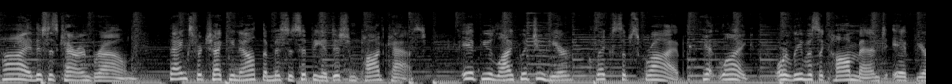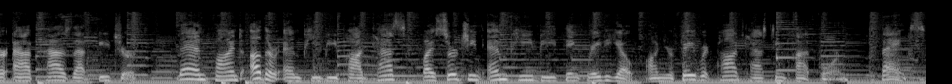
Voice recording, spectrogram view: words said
Hi, this is Karen Brown. Thanks for checking out the Mississippi Edition podcast. If you like what you hear, click subscribe, hit like, or leave us a comment if your app has that feature. Then find other MPB podcasts by searching MPB Think Radio on your favorite podcasting platform. Thanks.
